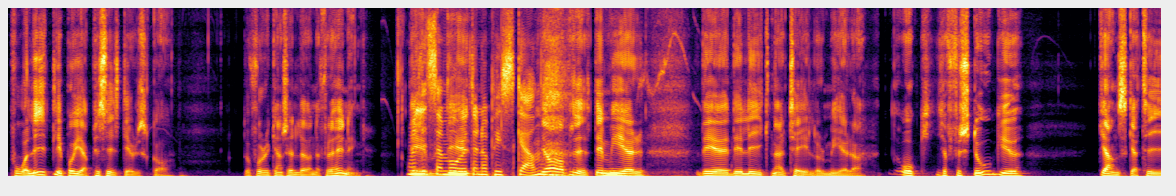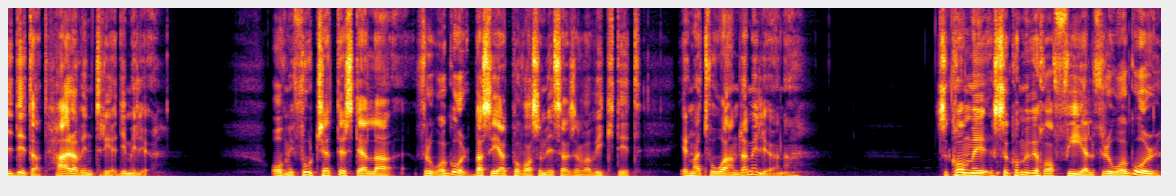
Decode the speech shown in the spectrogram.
pålitlig på att göra precis det du ska, då får du kanske en löneförhöjning. Men lite som moroten och piskan. Ja, precis. Det, är mer, det, det liknar Taylor mera. Och jag förstod ju ganska tidigt att här har vi en tredje miljö. Om vi fortsätter ställa frågor baserat på vad som visar sig vara viktigt i de här två andra miljöerna så kommer, så kommer vi ha fel frågor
